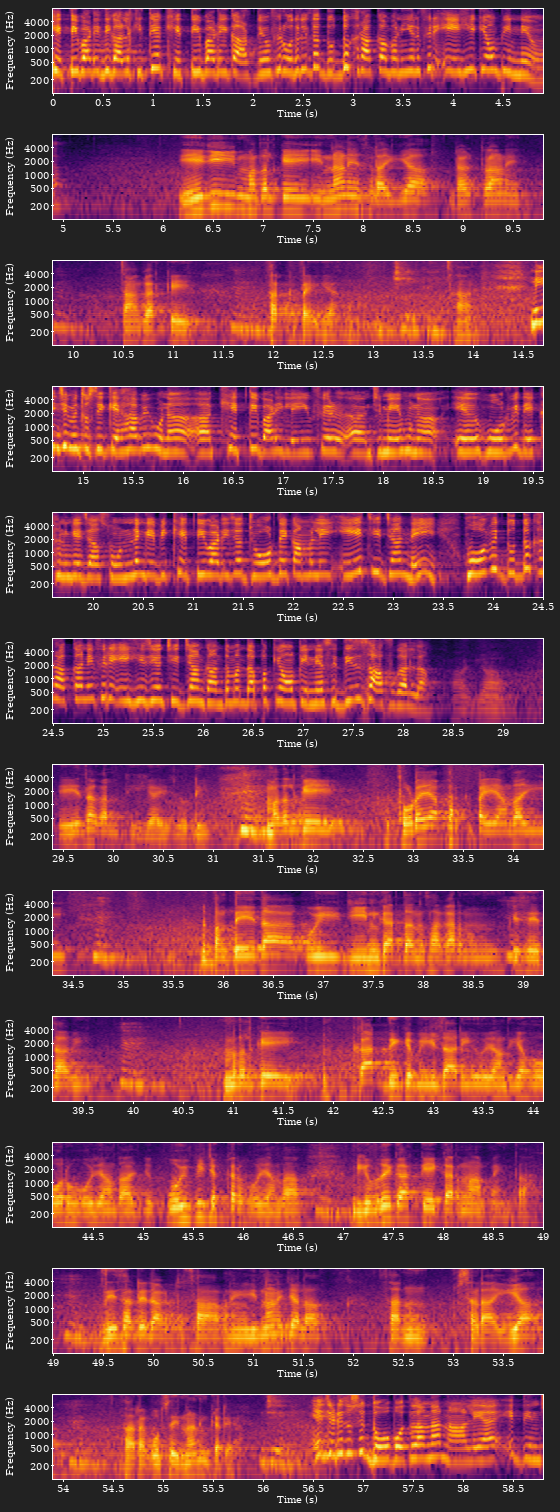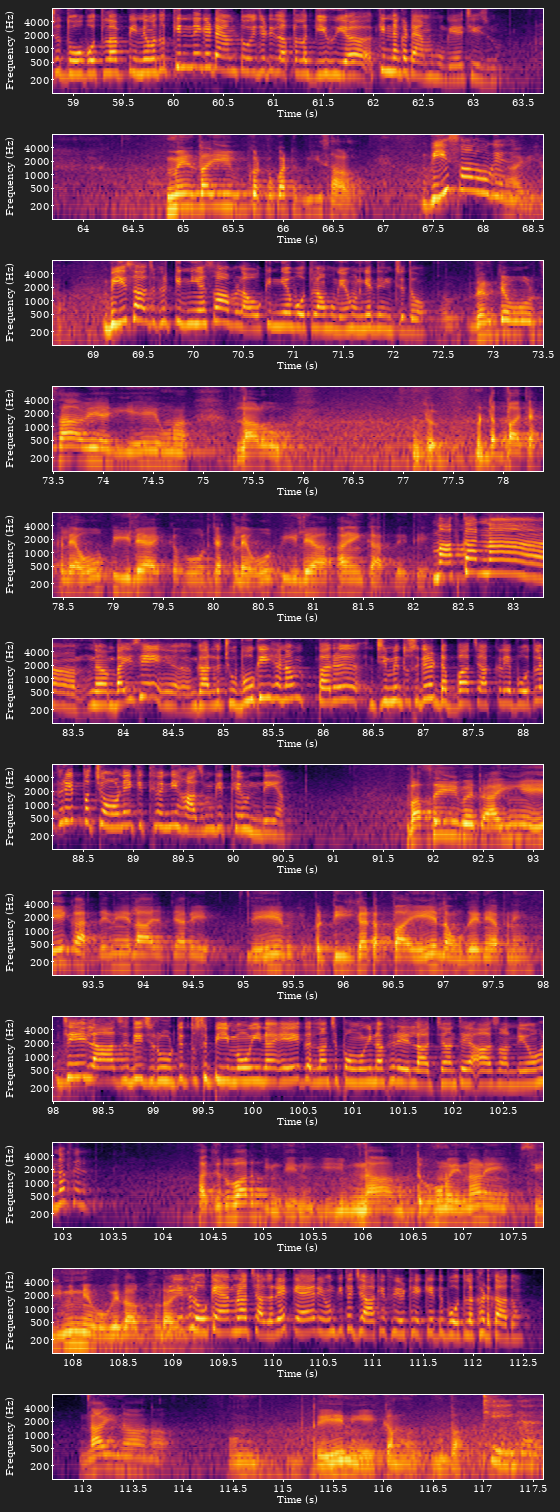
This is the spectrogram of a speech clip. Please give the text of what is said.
ਖੇਤੀਬਾੜੀ ਦੀ ਗੱਲ ਕੀਤੀ ਹੈ ਖੇਤੀਬਾੜੀ ਕਰਦੇ ਹੋ ਫਿਰ ਉਹਦੇ ਲਈ ਤਾਂ ਦੁੱਧ ਖਰਾਕਾਂ ਬਣੀਆਂ ਨੇ ਫਿਰ ਇਹੀ ਕਿਉਂ ਪੀਂਦੇ ਹੋ? ਇਹ ਜੀ ਮਤਲਬ ਕਿ ਇਹਨਾਂ ਨੇ ਛੜਾਈ ਆ ਡਾਕਟਰਾਂ ਨੇ ਤਾਂ ਕਰਕੇ ਫ਼ਰਕ ਪੈ ਗਿਆ ਹੁਣ। ਠੀਕ ਹੈ। ਹਾਂ। ਨਹੀਂ ਜਿਵੇਂ ਤੁਸੀਂ ਕਿਹਾ ਵੀ ਹੁਣ ਅ, ਖੇਤੀਬਾੜੀ ਲਈ ਫਿਰ ਅ, ਜਿਵੇਂ ਹੁਣ ਇਹ ਹੋਰ ਵੀ ਦੇਖਣਗੇ ਜਾਂ ਸੁਣਨਗੇ ਵੀ ਖੇਤੀਬਾੜੀ ਜਾਂ ਜ਼ੋਰ ਦੇ ਕੰਮ ਲਈ ਇਹ ਚੀਜ਼ਾਂ ਨਹੀਂ ਹੋਰ ਵੀ ਦੁੱਧ ਖਰਾਕਾਂ ਨੇ ਫਿਰ ਇਹੀ ਜਿਹੀਆਂ ਚੀਜ਼ਾਂ ਗੰਦਮੰਦ ਆਪਾਂ ਕਿਉਂ ਪੀਂਦੇ ਹਾਂ? ਸਿੱਧੀ ਜਿਹੀ ਸਾਫ਼ ਗੱਲ ਆ। ਹਾਂ ਜੀ ਹਾਂ। ਇਹ ਤਾਂ ਗੱਲ ਠੀਕ ਹੈ ਜੀ ਤੁਹਾਡੀ। ਮਤਲਬ ਕਿ ਥੋੜਾ ਜਿਹਾ ਫ਼ਰਕ ਪੈ ਜਾਂਦਾ ਜੀ। ਬੰਦੇ ਦਾ ਕੋਈ ਜੀ ਨਹੀਂ ਕਰਦਾ, ਨਸ਼ਾ ਕਰਨ ਨੂੰ, ਕਿਸੇ ਦਾ ਵੀ। ਮਤਲਬ ਕਿ ਘਰ ਦੀ ਕਬੀਲਦਾਰੀ ਹੋ ਜਾਂਦੀ ਆ, ਹੋਰ ਹੋ ਜਾਂਦਾ, ਜੋ ਕੋਈ ਵੀ ਚੱਕਰ ਹੋ ਜਾਂਦਾ, ਵੀ ਉਹਦੇ ਕਰਕੇ ਕਰਨਾ ਪੈਂਦਾ। ਇਹ ਸਾਡੇ ਡਾਕਟਰ ਸਾਹਿਬ ਨੇ, ਇਹਨਾਂ ਨੇ ਚਲਾ ਸਾਨੂੰ ਸੜਾਈ ਆ। ਸਾਰਾ ਕੁਝ ਇਹਨਾਂ ਨੇ ਕਰਿਆ। ਜੀ। ਇਹ ਜਿਹੜੀ ਤੁਸੀਂ ਦੋ ਬੋਤਲਾਂ ਦਾ ਨਾਂ ਲਿਆ ਇਹ ਦਿਨ 'ਚ ਦੋ ਬੋਤਲਾਂ ਹੋ ਮਤਲਬ ਕਿੰਨੇ ਕੇ ਟਾਈਮ ਤੋਂ ਇਹ ਜਿਹੜੀ ਲੱਤ ਲੱਗੀ ਹੋਈ ਆ ਕਿੰਨਾ ਕੁ ਟਾਈਮ ਹੋ ਗਿਆ ਇਹ ਚੀਜ਼ ਨੂੰ? ਮੈਨੂੰ ਤਾਂ ਜੀ ਘੱਟੋ ਘੱਟ 20 ਸਾਲ ਹੋ 20 ਸਾਲ ਹੋ ਗਏ? ਗਏ ਹਾਂ। ਜੀ ਹਾਂ 20 ਸਾਲ 'ਚ ਫਿਰ ਕਿੰਨੀਆਂ ਹਿਸਾਬ ਲਾਓ ਕਿੰਨੀਆਂ ਬੋਤਲਾਂ ਹੋ ਗਈਆਂ ਹੋਣਗੀਆਂ ਦਿਨ 'ਚ ਦੋ? ਦਿਨ ਚ ਹੋਰ ਹਿਸਾਬ ਇਹ ਹੈ ਜੀ ਇਹ ਹੁਣ ਲਾ ਲਓ ਡੱਬਾ ਚੱਕ ਲਿਆ ਉਹ ਪੀ ਲਿਆ ਇੱਕ ਹੋਰ ਚੱਕ ਲਿਆ ਉਹ ਪੀ ਲਿਆ ਐਂ ਕਰਦੇ ਤੇ। ਮਾਫ ਕਰਨਾ ਅ, ਬਾਈ ਜੀ ਅ, ਗੱਲ ਚੁਭੂਗੀ ਹੈ ਨਾ ਪਰ ਜਿਵੇਂ ਤੁਸੀਂ ਕਹਿੰਦੇ ਡੱਬਾ ਚੱਕ ਲਿਆ ਬੋਤਲਾਂ ਫਿਰ ਇਹ ਪਚਾਉਣੇ ਕਿੱਥੇ ਇੰਨੀ ਹਾਜ਼ਮ ਕਿੱਥੇ ਹੁੰਦੀ ਆ? ਬਸ ਹੀ ਬਟਾਈ ਇਹ ਕਰਦੇ ਨੇ ਇਲਾਜ ਵਿਚਾਰੇ ਇਹ ਪਟੀਕਾ ਟੱਪਾ ਇਹ ਲਾਉਂਦੇ ਨੇ ਆਪਣੇ। ਜੇ ਇਲਾਜ ਦੀ ਜ਼ਰੂਰਤ ਹੈ ਤੁਸੀਂ ਪੀਵੋ ਹੀ ਨਾ ਇਹ ਗੱਲਾਂ 'ਚ ਪਾਵੋ ਹੀ ਨਾ ਫਿਰ ਇਲਾਜਾਂ ਤੇ ਆ ਜਾਂਦੇ ਹੋ ਹਨਾ ਫਿਰ? ਅੱਜ ਤੋਂ ਬਾਅਦ ਪੀਂਦੇ ਨਹੀਂ ਜੀ। ਨਾ ਤੇ ਹੁਣ ਇਹਨਾਂ ਨੇ 6 ਮਹੀਨੇ ਹੋ ਗਏ ਦਾਰੂ ਛੜਾਈ ਦੇਖ ਲਓ ਕੈਮਰਾ ਚੱਲ ਰਿਹਾ ਕਹਿ ਰਹੇ ਹੋ ਕਿ ਤੇ ਜਾ ਕੇ ਫਿਰ ਠੇਕੇ ਤੇ ਬੋਤਲ ਖੜਕਾ ਦੋ। ਨਾ ਹੀ ਨਾ ਨਾ। ਹੁਣ ਇਹ ਨਹੀਂ ਇਹ ਕੰਮ ਹੁੰਦਾ। ਠੀਕ ਜੀ।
